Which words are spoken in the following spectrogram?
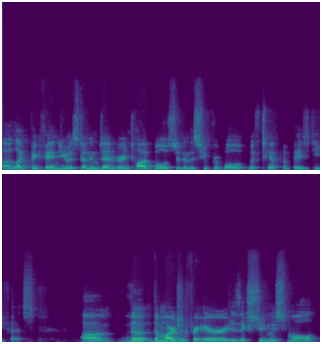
uh, like Vic Fangio has done in Denver and Todd Bowles did in the Super Bowl with Tampa Bay's defense, um, the the margin for error is extremely small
